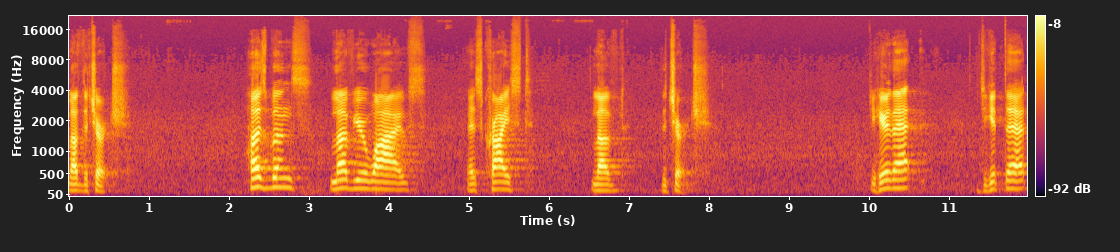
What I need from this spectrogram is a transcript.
loved the church. Husbands, love your wives as Christ loved the church. Did you hear that? Did you get that?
